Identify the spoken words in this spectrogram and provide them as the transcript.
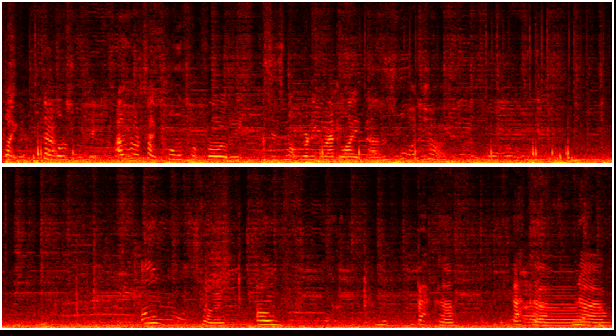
Like, that was ridiculous. I was going to say pull the top forward because it's not running red light then. What a joke. Oh, sorry. Oh, Becca. Becca, no.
